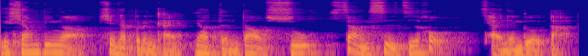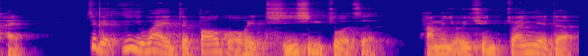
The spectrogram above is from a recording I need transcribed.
个香槟啊，现在不能开，要等到书上市之后才能够打开。这个意外的包裹会提醒作者，他们有一群专业的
